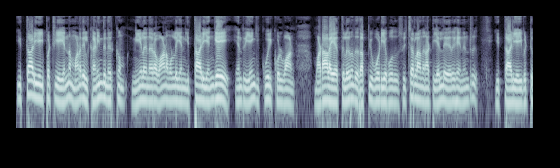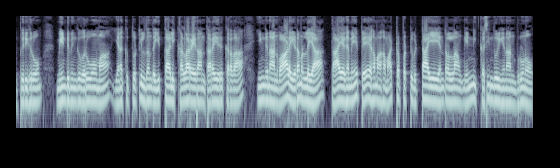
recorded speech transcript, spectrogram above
இத்தாலியை பற்றிய எண்ணம் மனதில் கனிந்து நிற்கும். நீல நிற வானமுள்ள என் இத்தாலி எங்கே? என்று ஏங்கி கூறிக்கொள்வான். மடாலயத்திலிருந்து தப்பி ஓடியபோது சுவிட்சர்லாந்து நாட்டு எல்லை அருகே நின்று இத்தாலியை விட்டு பிரிகிறோம். மீண்டும் இங்கு வருவோமா? எனக்கு தொட்டில் தந்த இத்தாலி கல்லறைதான் தர இருக்கிறதா? இங்கு நான் வாழ இடமில்லையா? தாயகமே பேயகமாக மாற்றப்பட்டு விட்டாயே என்றெல்லாம் எண்ணி கசிந்துருகினான் புருனோ.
